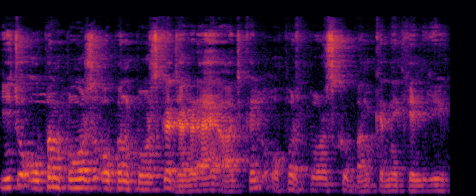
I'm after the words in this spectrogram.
ये जो ओपन पोर्स ओपन पोर्स का झगड़ा है आजकल ओपन पोर्स को बंद करने के लिए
